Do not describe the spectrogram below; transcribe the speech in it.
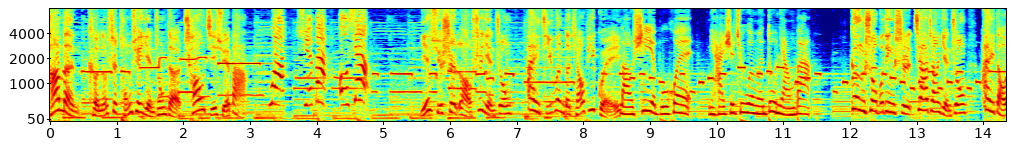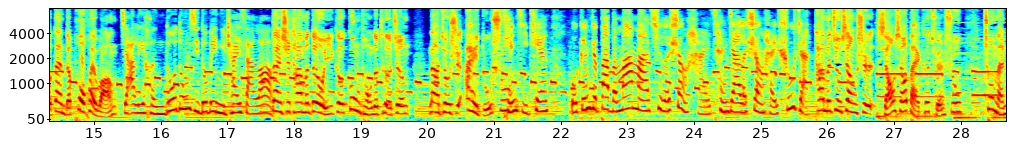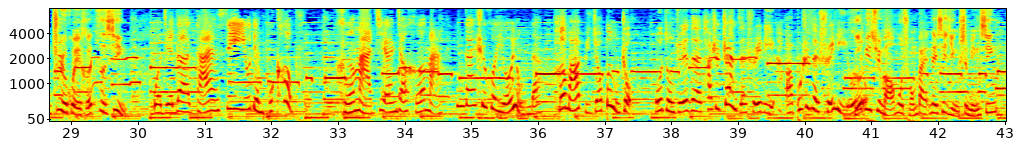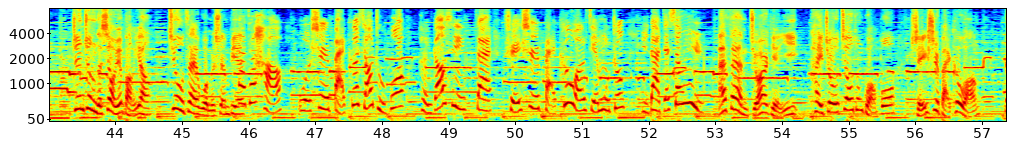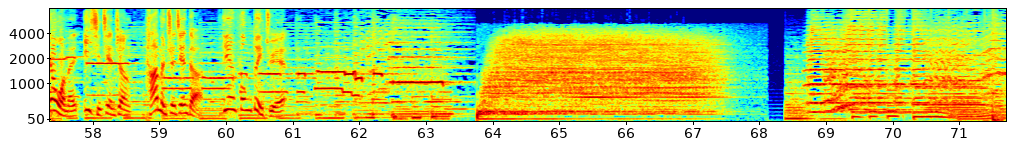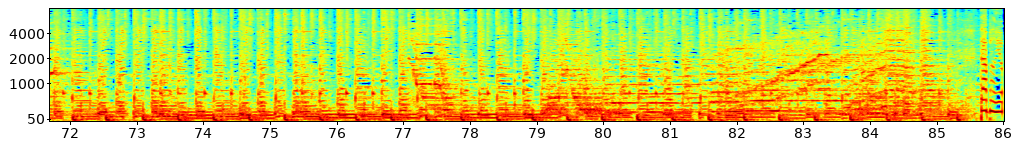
他们可能是同学眼中的超级学霸，哇，学霸偶像；也许是老师眼中爱提问的调皮鬼，老师也不会，你还是去问问度娘吧。更说不定是家长眼中爱捣蛋的破坏王，家里很多东西都被你拆散了。但是他们都有一个共同的特征，那就是爱读书。前几天我跟着爸爸妈妈去了上海，参加了上海书展。他们就像是小小百科全书，充满智慧和自信。我觉得答案 C 有点不靠谱。河马既然叫河马，应该是会游泳的。河马比较笨重。我总觉得他是站在水里，而不是在水里游泳。何必去盲目崇拜那些影视明星？真正的校园榜样就在我们身边。大家好，我是百科小主播，很高兴在《谁是百科王》节目中与大家相遇。FM 九二点一泰州交通广播，《谁是百科王》，让我们一起见证他们之间的巅峰对决。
